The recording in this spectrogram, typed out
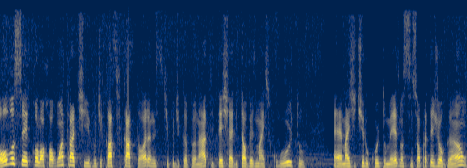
ou você coloca algum atrativo de classificatória nesse tipo de campeonato e deixa ele talvez mais curto, é, mais de tiro curto mesmo, assim, só para ter jogão,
